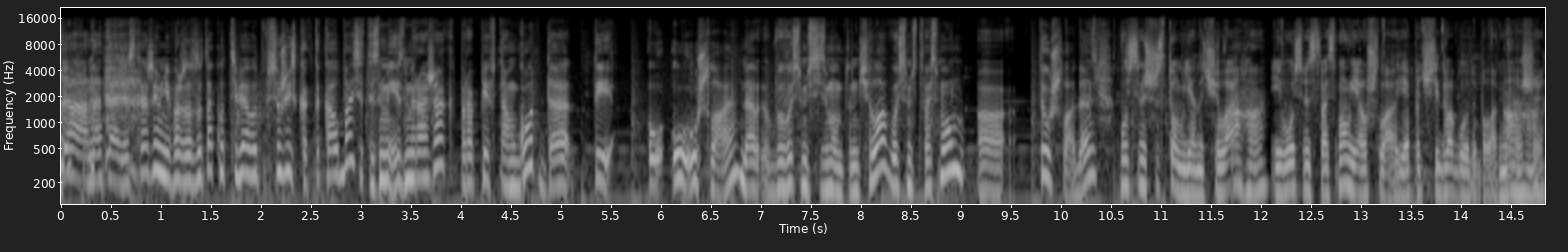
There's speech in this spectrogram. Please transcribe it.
Да, Наталья, скажи мне, пожалуйста, вот так вот тебя вот всю жизнь как-то колбасит из, из «Миража», пропев там год, да, ты у- ушла, да, в 87-м ты начала, в 88-м а, ты ушла, да? В 86-м я начала, Ага. и в 88-м я ушла. Я почти два года была в «Мираже».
